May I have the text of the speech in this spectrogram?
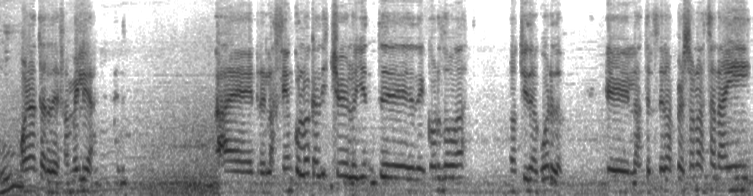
Buenas tardes, familia. Ah, En relación con lo que ha dicho el oyente de Córdoba, no estoy de acuerdo. Eh, las terceras personas están ahí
